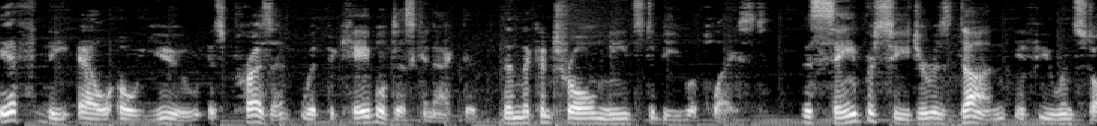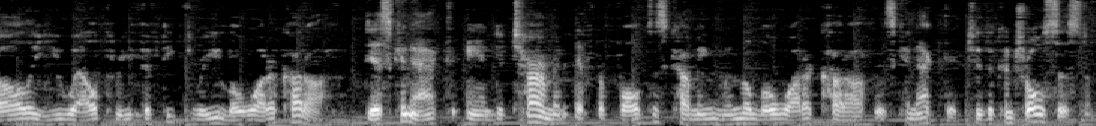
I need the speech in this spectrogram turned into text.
If the LOU is present with the cable disconnected, then the control needs to be replaced. The same procedure is done if you install a UL353 low water cutoff. Disconnect and determine if the fault is coming when the low water cutoff is connected to the control system.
